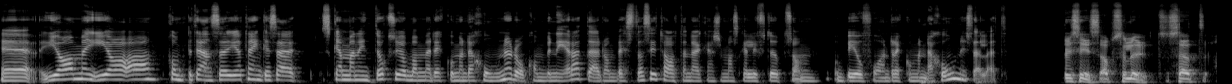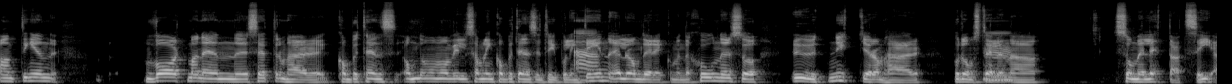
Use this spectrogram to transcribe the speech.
Eh, ja, men ja, kompetenser. Jag tänker så här, ska man inte också jobba med rekommendationer då kombinerat där? De bästa citaten där kanske man ska lyfta upp som och be att få en rekommendation istället. Precis, absolut. Så att antingen vart man än sätter de här kompetens... Om man vill samla in kompetensintyg på LinkedIn ja. eller om det är rekommendationer så utnyttja de här på de ställena mm. som är lätta att se.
